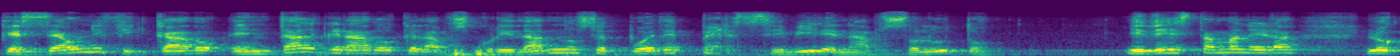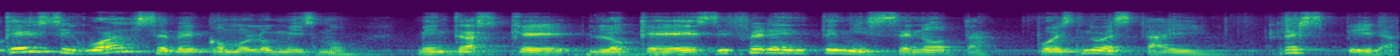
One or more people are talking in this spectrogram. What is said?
que se ha unificado en tal grado que la oscuridad no se puede percibir en absoluto. Y de esta manera, lo que es igual se ve como lo mismo, mientras que lo que es diferente ni se nota, pues no está ahí. Respira.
